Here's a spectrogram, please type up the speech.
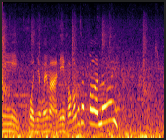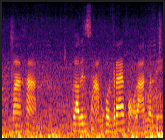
นี่คนยังไม่มา นี่เขาก็จะเปิดเลย มาค่ะ เราเป็น 3 คนแรกของร้านวันนี้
